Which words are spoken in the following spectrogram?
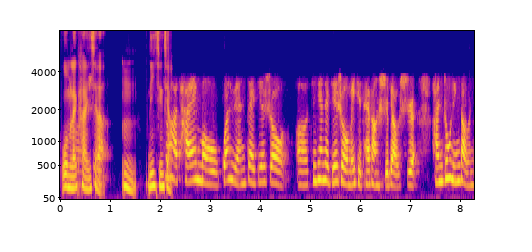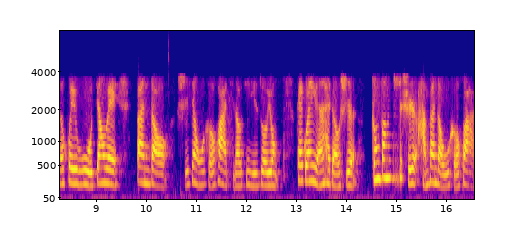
我们来看一下，嗯。嗯您请讲。青瓦台某官员在接受呃今天在接受媒体采访时表示，韩中领导人的会晤将为半岛实现无核化起到积极作用。该官员还表示，中方支持韩半岛无核化，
